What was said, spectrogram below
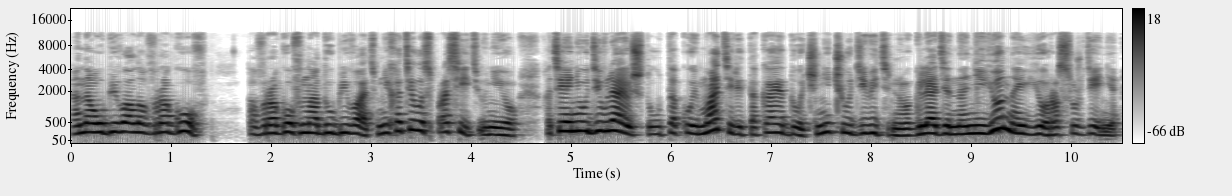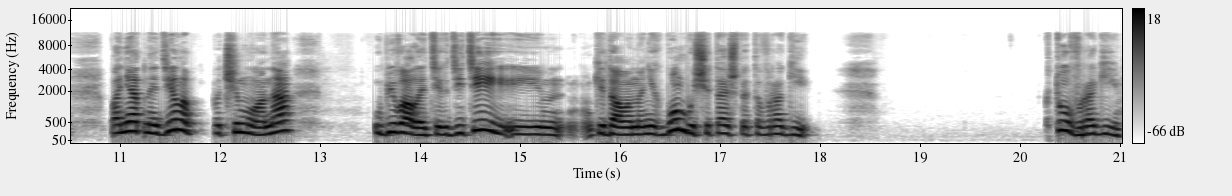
она убивала врагов, а врагов надо убивать. Мне хотелось спросить у нее, хотя я не удивляюсь, что у такой матери такая дочь. Ничего удивительного, глядя на нее, на ее рассуждение, понятное дело, почему она убивала этих детей и кидала на них бомбу, считая, что это враги. Кто враги?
